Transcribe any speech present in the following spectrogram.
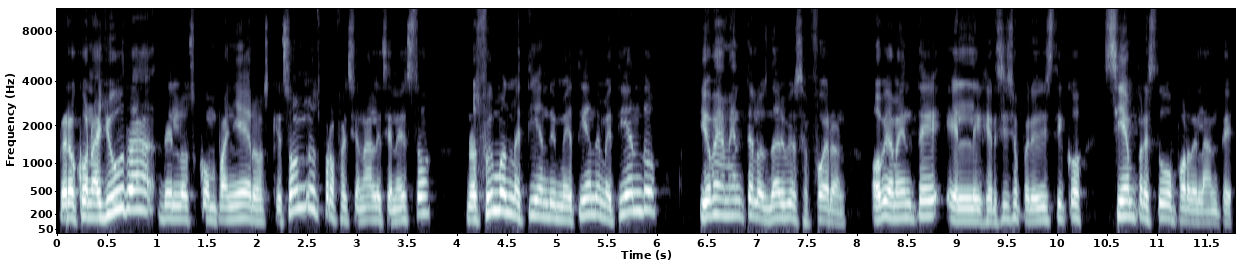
Pero con ayuda de los compañeros que son los profesionales en esto, nos fuimos metiendo y metiendo y metiendo y obviamente los nervios se fueron. Obviamente el ejercicio periodístico siempre estuvo por delante.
